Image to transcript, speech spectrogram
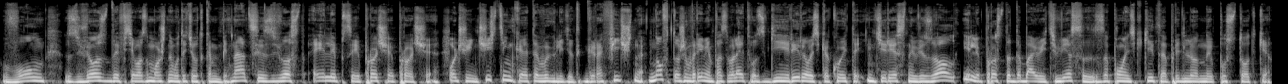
волн, звезды, всевозможные вот эти вот комбинации звезд, эллипсы и прочее-прочее. Очень чистенько это выглядит, графично, но в то же время позволяет вот сгенерировать какой-то интересный визуал или просто добавить веса, заполнить какие-то определенные пустотки.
